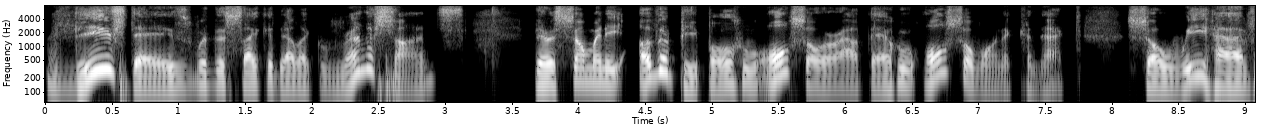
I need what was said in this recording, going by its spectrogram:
these days, with the psychedelic renaissance, there are so many other people who also are out there who also want to connect. So we have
